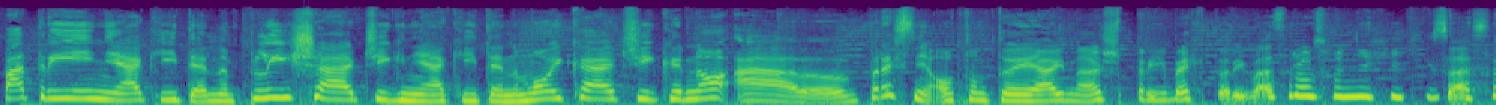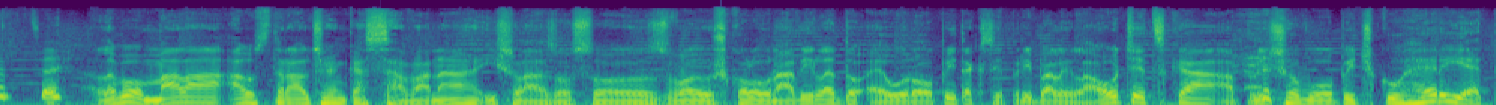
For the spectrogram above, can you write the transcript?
patrí nejaký ten plíšáčik, nejaký ten mojkáčik. No a e, presne o tomto je aj náš príbeh, ktorý vás rozhodne chytí za srdce. Lebo malá austrálčanka Savana išla so, so svojou školou na výlet do Európy, tak si pribalila otecka a plišovú opičku Harriet.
